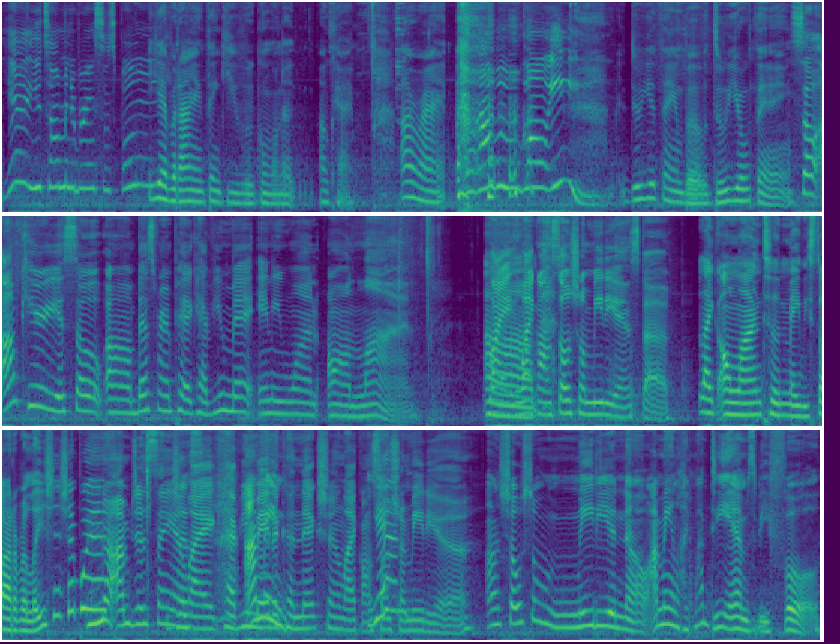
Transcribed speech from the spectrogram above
Yeah, you told me to bring some spoons. Yeah, but I didn't think you were going to. Okay, all right. Well, how we were gonna eat? Do your thing, boo. Do your thing. So I'm curious. So, um, best friend Peg, have you met anyone online, like Um, like on social media and stuff? Like online to maybe start a relationship with? No, I'm just saying. Just- like, have you I made mean, a connection like on yeah. social media? on social media no i mean like my dms be full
